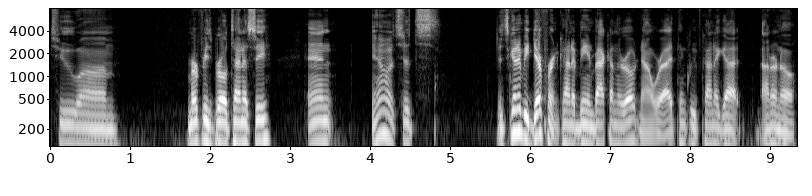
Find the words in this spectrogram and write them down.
to um, Murfreesboro, Tennessee, and you know, it's it's it's going to be different, kind of being back on the road now. Where I think we've kind of got I don't know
